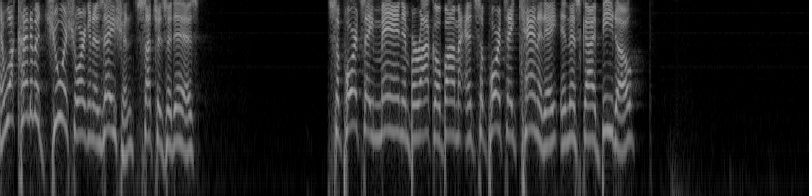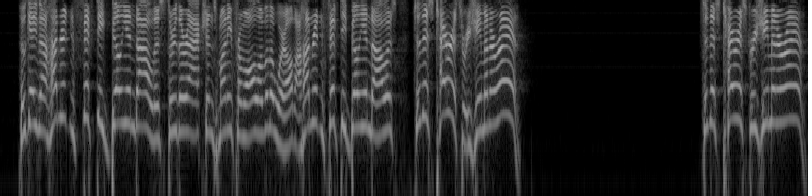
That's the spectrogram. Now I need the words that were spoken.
And what kind of a Jewish organization, such as it is, supports a man in Barack Obama and supports a candidate in this guy, Beto, who gave $150 billion through their actions, money from all over the world, $150 billion to this terrorist regime in Iran. To this terrorist regime in Iran.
